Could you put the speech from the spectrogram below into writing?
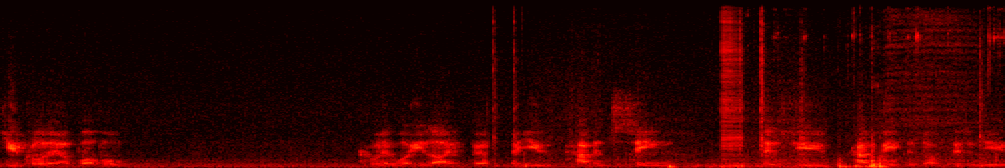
You call it a wobble, call it what you like, but, you haven't seen since you have been to the doctors and you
